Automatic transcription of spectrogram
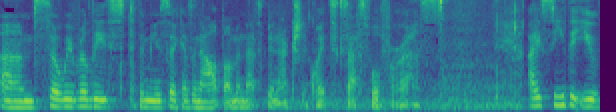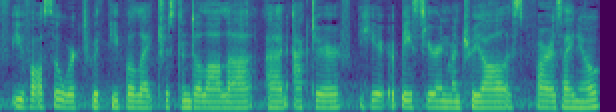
Um, so we released the music as an album, and that's been actually quite successful for us. I see that you've you've also worked with people like Tristan D. Lalla, an actor here based here in Montreal, as far as I know,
